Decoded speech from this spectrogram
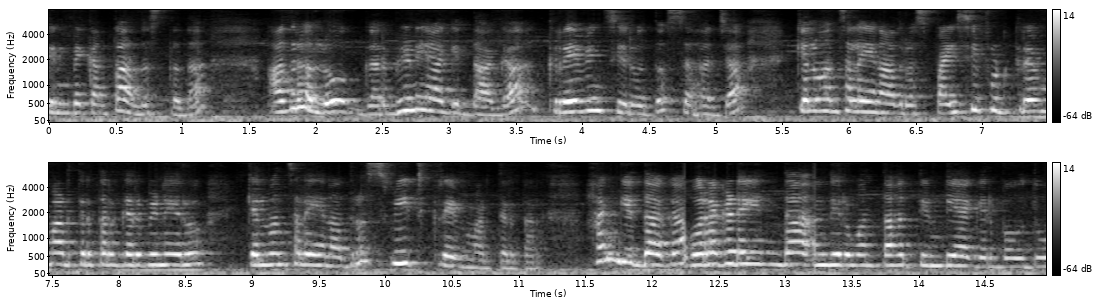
ತಿನ್ಬೇಕಂತ ಅನಿಸ್ತದ ಅದರಲ್ಲೂ ಗರ್ಭಿಣಿಯಾಗಿದ್ದಾಗ ಕ್ರೇವಿಂಗ್ಸ್ ಇರೋದು ಸಹಜ. ಕೆಲವೊಂದ್ಸಲ ಏನಾದರೂ ಸ್ಪೈಸಿ ಫುಡ್ ಕ್ರೇವ್ ಮಾಡ್ತಿರ್ತಾರೆ ಗರ್ಭಿಣಿಯರು, ಕೆಲವೊಂದ್ಸಲ ಏನಾದರೂ ಸ್ವೀಟ್ ಕ್ರೇವ್ ಮಾಡ್ತಿರ್ತಾರೆ. ಹಂಗಿದ್ದಾಗ ಹೊರಗಡೆಯಿಂದ ಅಂದಿರುವಂತಹ ತಿಂಡಿ ಆಗಿರ್ಬೋದು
